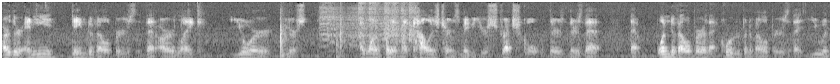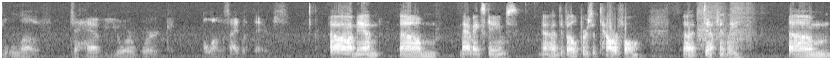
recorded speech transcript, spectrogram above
are there any game developers that are like your your I want to put it in like college terms, maybe your stretch goal. There's there's that that one developer, that core group of developers that you would love to have your work alongside with theirs. Oh man, um, Matt makes games. Uh, developers of Towerfall, uh, definitely. Um,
